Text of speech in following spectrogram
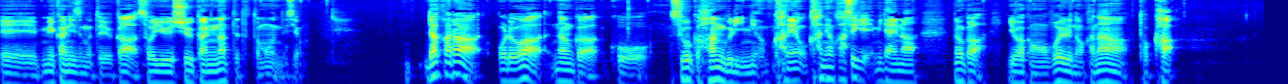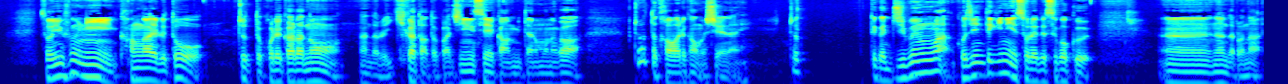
えー、メカニズムというか、そういう習慣になってたと思うんですよ。だから、俺は、なんか、こう、すごくハングリーに金を、金を稼げみたいなのが違和感を覚えるのかな、とか、そういうふうに考えると、ちょっとこれからの、なんだろう、生き方とか人生観みたいなものが、ちょっと変わるかもしれない。ちょっと、てか自分は個人的にそれですごく、うーん、なんだろうな、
